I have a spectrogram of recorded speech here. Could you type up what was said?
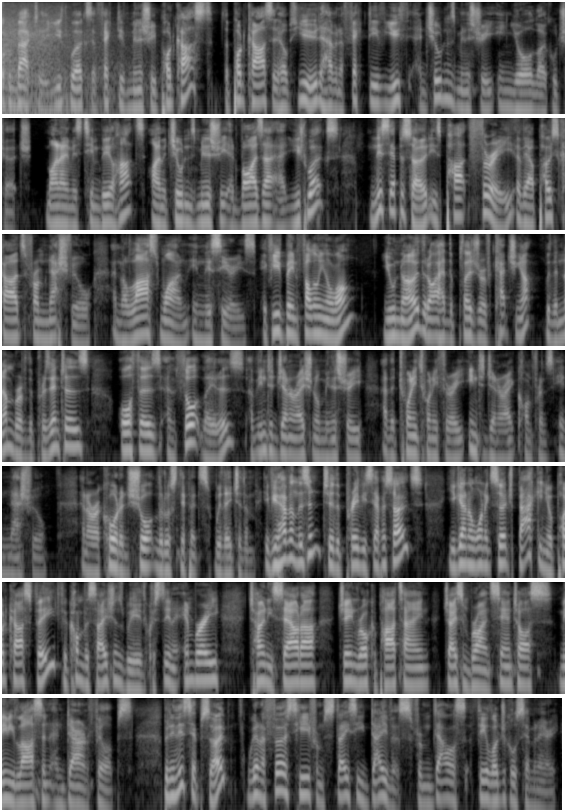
welcome back to the YouthWorks Effective Ministry podcast, the podcast that helps you to have an effective youth and children's ministry in your local church. My name is Tim Beilharz. I'm a children's ministry advisor at YouthWorks. And this episode is part three of our postcards from Nashville and the last one in this series. If you've been following along, you'll know that I had the pleasure of catching up with a number of the presenters, authors, and thought leaders of intergenerational ministry at the 2023 Intergenerate Conference in Nashville and I recorded short little snippets with each of them. If you haven't listened to the previous episodes, you're going to want to search back in your podcast feed for conversations with Christina Embry, Tony Souter, Jean Rolke Jason Brian Santos, Mimi Larson, and Darren Phillips. But in this episode, we're going to first hear from Stacey Davis from Dallas Theological Seminary.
